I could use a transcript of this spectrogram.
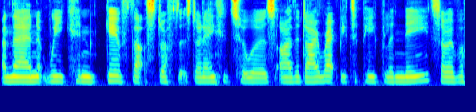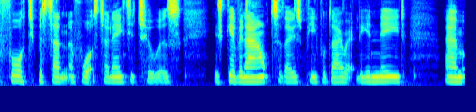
and then we can give that stuff that's donated to us either directly to people in need. So over 40% of what's donated to us is given out to those people directly in need. Um,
